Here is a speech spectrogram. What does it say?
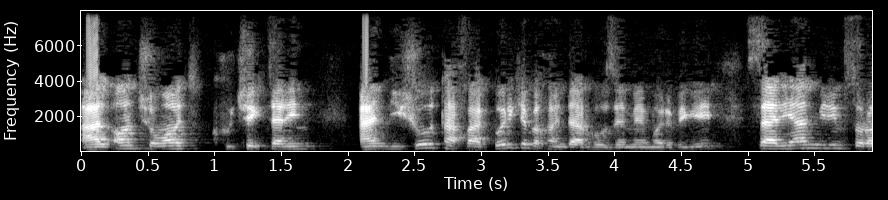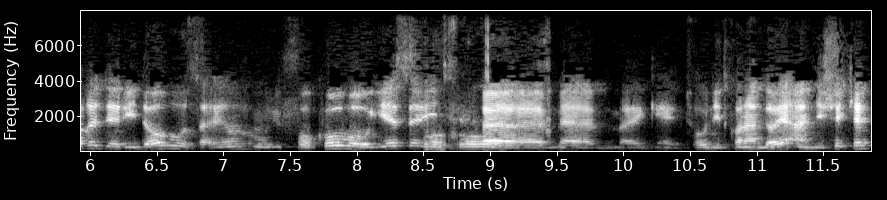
الان شما کوچکترین اندیشه و تفکری که بخواین در حوزه معماری بگیرید سریعا میریم سراغ دریدا و فوکو و یه سری تولید کننده های اندیشه که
